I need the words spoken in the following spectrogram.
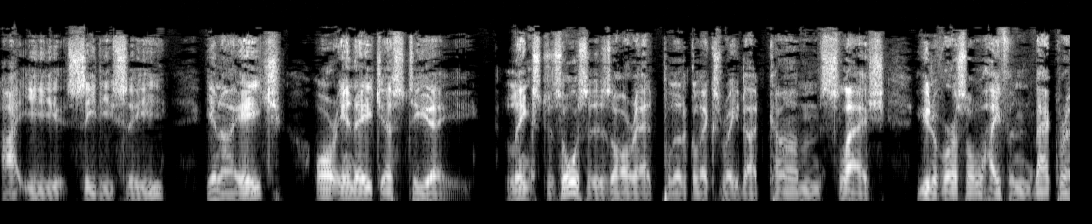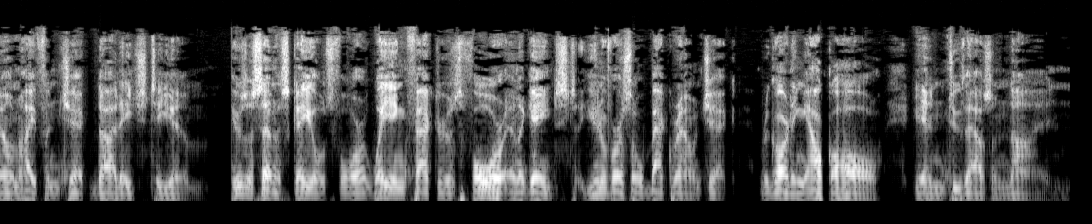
i.e., CDC, NIH, or NHSTA. Links to sources are at politicalxray.com slash universal Here's a set of scales for weighing factors for and against universal background check regarding alcohol in 2009.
